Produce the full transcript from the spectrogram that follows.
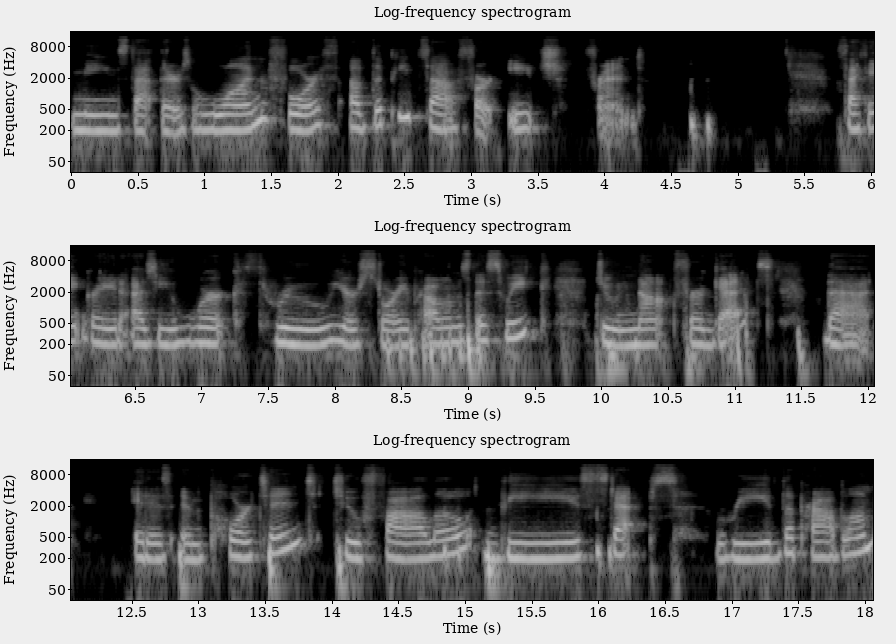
means that there's one fourth of the pizza for each friend. Second grade, as you work through your story problems this week, do not forget that it is important to follow these steps. Read the problem,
